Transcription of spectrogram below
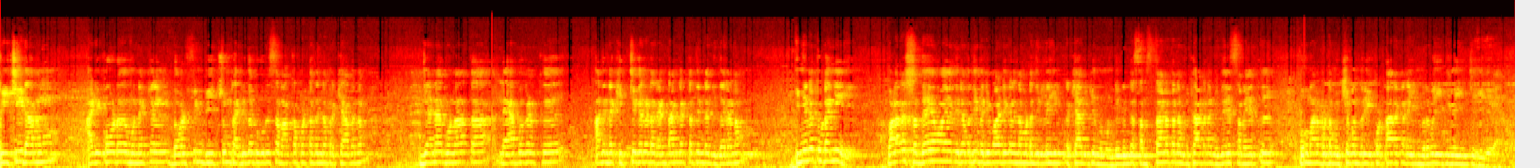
പീച്ചി ഡാമും അഴീക്കോട് മുനക്കൽ ഡോൾഫിൻ ബീച്ചും ഹരിത ടൂറിസമാക്കപ്പെട്ടതിന്റെ പ്രഖ്യാപനം. ജനഗുണത ലാബുകൾക്ക് അതിന്റെ കിറ്റുകളുടെ രണ്ടാം ഘട്ടത്തിന്റെ വിതരണം. ഇങ്ങനെ തുടങ്ങി വളരെ ശ്രദ്ധേയമായ നിരവധി പരിപാടികൾ നമ്മുടെ ജില്ലയിൽ പ്രഖ്യാപിക്കുന്നുമുണ്ട്. ഇതിന്റെ സംസ്ഥാനതല ഉദ്ഘാടനം ഇതേ സമയത്ത് ബഹുമാനപ്പെട്ട മുഖ്യമന്ത്രി കൊട്ടാരക്കരയിൽ നിർവഹിക്കുകയും ചെയ്യുകയാണ്.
